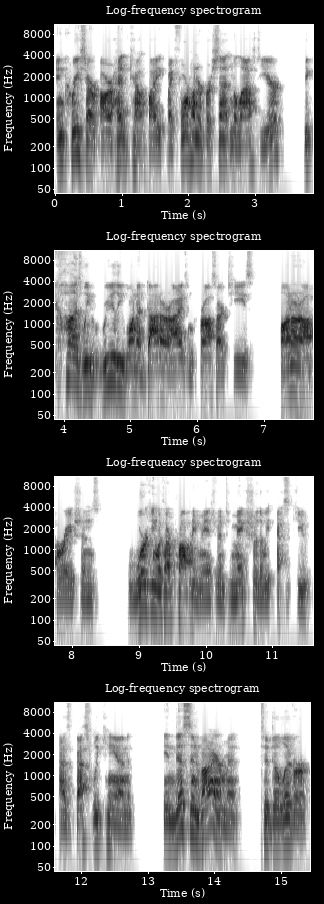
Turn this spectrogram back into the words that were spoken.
increased our, our headcount by by 400% in the last year because we really want to dot our I's and cross our T's on our operations, working with our property management to make sure that we execute as best we can in this environment to deliver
